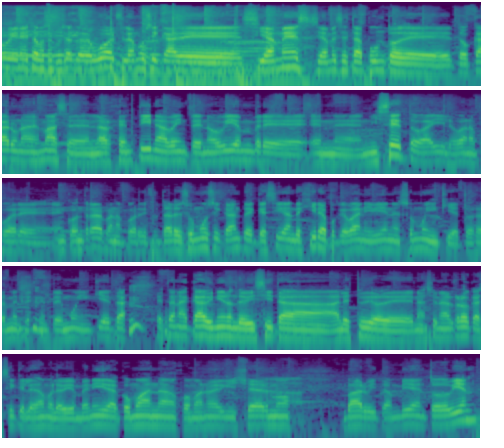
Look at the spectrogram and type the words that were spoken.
Muy bien, estamos escuchando The Wolf, la música de Siamés. Siamés está a punto de tocar una vez más en la Argentina, 20 de noviembre en eh, Niceto. Ahí los van a poder eh, encontrar, van a poder disfrutar de su música antes de que sigan de gira porque van y vienen, son muy inquietos, realmente gente muy inquieta. Están acá, vinieron de visita al estudio de Nacional Rock, así que les damos la bienvenida. ¿Cómo andan? Juan Manuel Guillermo, Barbie también, ¿todo bien?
